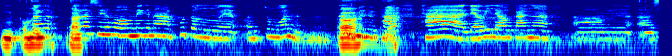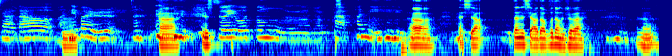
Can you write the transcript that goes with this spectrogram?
嗯，我这们个这啊个时候没跟他不懂呃呃中文。啊 他他聊一聊刚啊，嗯呃小到呃那边儿，啊，所以我懂嗯怕怕你。啊，还小，但是小到不懂是吧？嗯。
